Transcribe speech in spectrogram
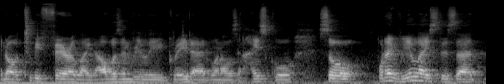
you know to be fair like I wasn't really great at when I was in high school. So what I realized is that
